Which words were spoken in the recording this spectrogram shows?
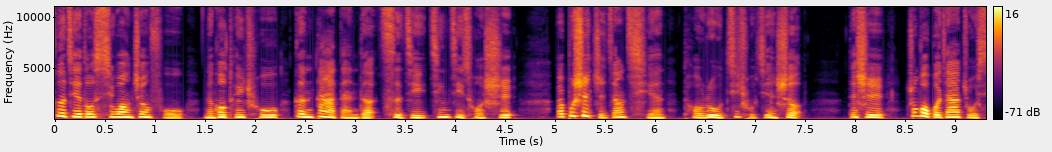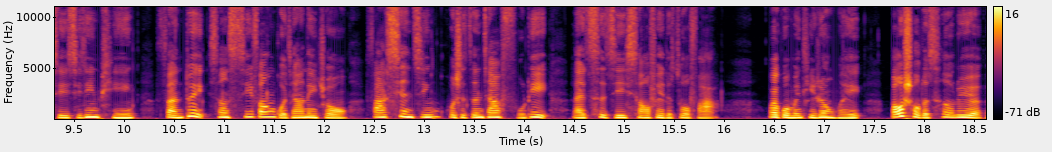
各界都希望政府能够推出更大胆的刺激经济措施，而不是只将钱投入基础建设。但是，中国国家主席习近平反对像西方国家那种发现金或是增加福利来刺激消费的做法。外国媒体认为，保守的策略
